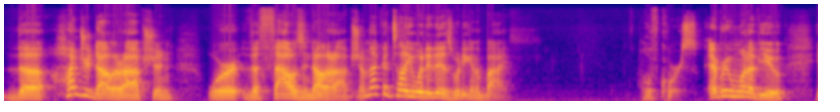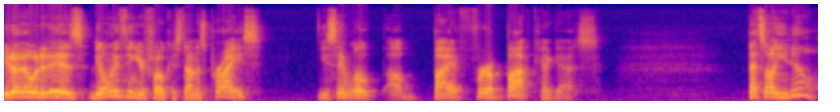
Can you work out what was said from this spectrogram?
the $100 option, or the $1,000 option. I'm not going to tell you what it is. What are you going to buy? Well, of course, every one of you, you don't know what it is. The only thing you're focused on is price. You say, well, I'll buy it for a buck, I guess. That's all you know.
